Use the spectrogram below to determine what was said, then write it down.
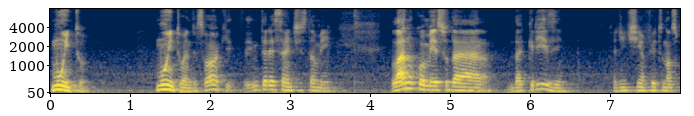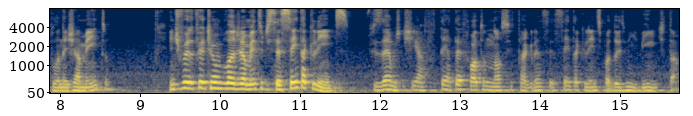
Muito. Muito, Anderson. Olha que interessante isso também. Lá no começo da, da crise, a gente tinha feito o nosso planejamento. A gente fez, feito um planejamento de 60 clientes. fizemos, tinha, tem até foto no nosso Instagram, 60 clientes para 2020 e tal.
